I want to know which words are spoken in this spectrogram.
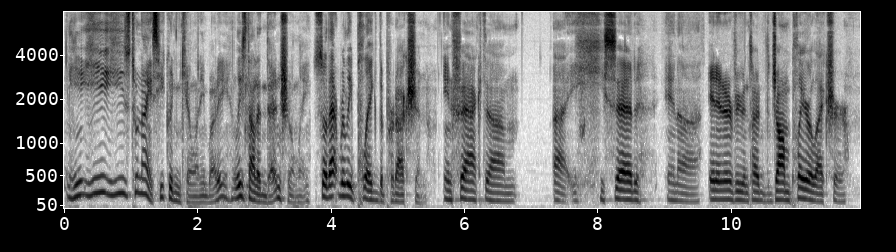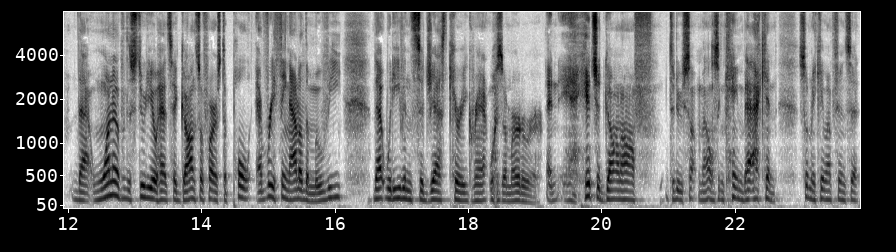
He, he he's too nice. He couldn't kill anybody, at least not intentionally. So that really plagued the production. In fact, um, uh, he said in a in an interview entitled "The John Player Lecture" that one of the studio heads had gone so far as to pull everything out of the movie that would even suggest Cary Grant was a murderer. And Hitch had gone off to do something else and came back, and somebody came up to him and said,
